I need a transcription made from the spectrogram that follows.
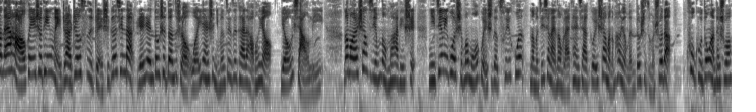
大家好，欢迎收听每周二、周四准时更新的《人人都是段子手》，我依然是你们最最可爱的好朋友有小黎。那么上次节目呢，我们的话题是你经历过什么魔鬼式的催婚？那么接下来呢，我们来看一下各位上榜的胖友们都是怎么说的。酷酷东啊，他说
